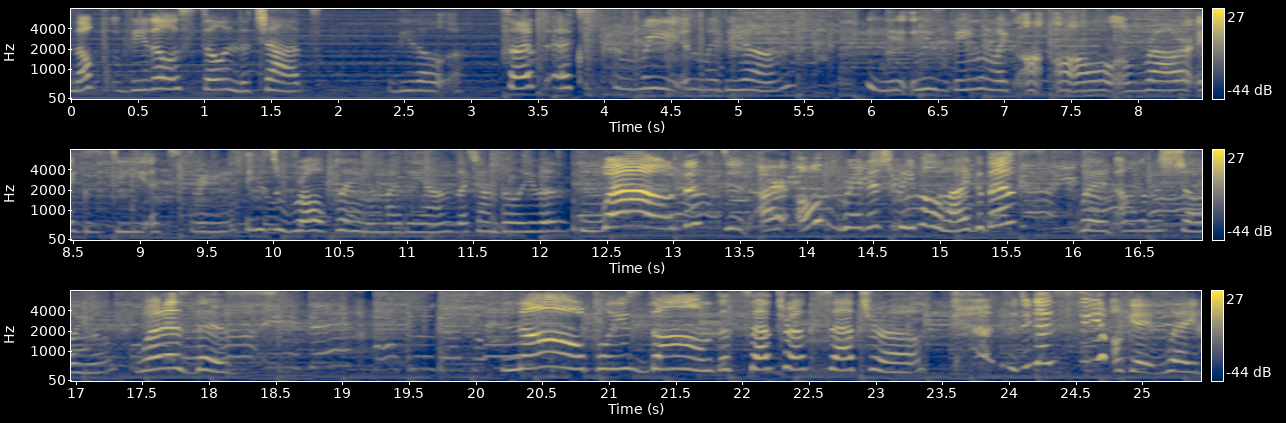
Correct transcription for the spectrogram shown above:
Nope, Vito is still in the chat. Vito typed X3 in my DM. He, he's being like uh, all rar XD X3. He's role playing in my DMs. I can't believe it. Wow, this dude. Are all British people like this? Wait, I'm gonna show you. What is this? No, please don't, etc. etc. Did you guys see? Okay, wait.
